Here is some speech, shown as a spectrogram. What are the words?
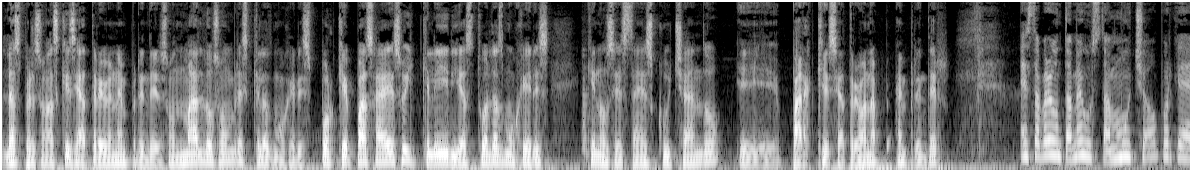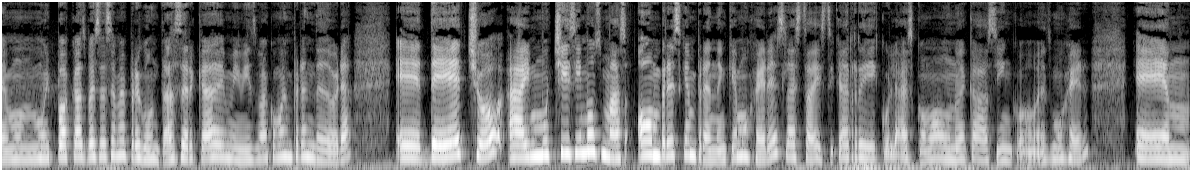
las personas que se atreven a emprender. Son más los hombres que las mujeres. ¿Por qué pasa eso y qué le dirías tú a las mujeres que nos están escuchando eh, para que se atrevan a, emprender? Esta pregunta me gusta mucho porque muy pocas veces se me pregunta acerca de mí misma como emprendedora. Eh, de hecho, hay muchísimos más hombres que emprenden que mujeres. La estadística es ridícula, es como uno de cada cinco es mujer. Em,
